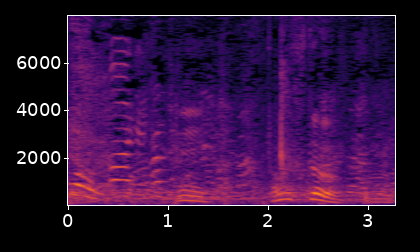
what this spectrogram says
어, 맛있어. 응.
